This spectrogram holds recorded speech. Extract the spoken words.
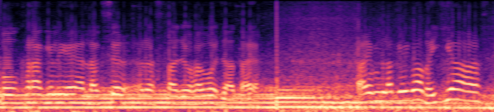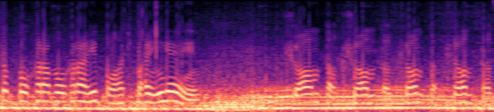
पोखरा के लिए अलग से रास्ता जो है वो जाता है। टाइम लगेगा भैया, आज तो पोखरा पोखरा ही पहुँच पाएँगे। शाम तक शाम तक शाम तक शाम तक।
